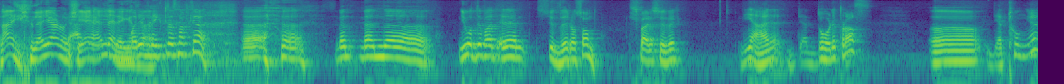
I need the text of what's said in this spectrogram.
Nei, det gjør nå ikke jeg heller, Bare egentlig. flink til å snakke. Uh, men men eh, Jo, det var eh, SUV-er og sånn. Svære SUV-er. De er, de er dårlig plass. Uh, de er tunge.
